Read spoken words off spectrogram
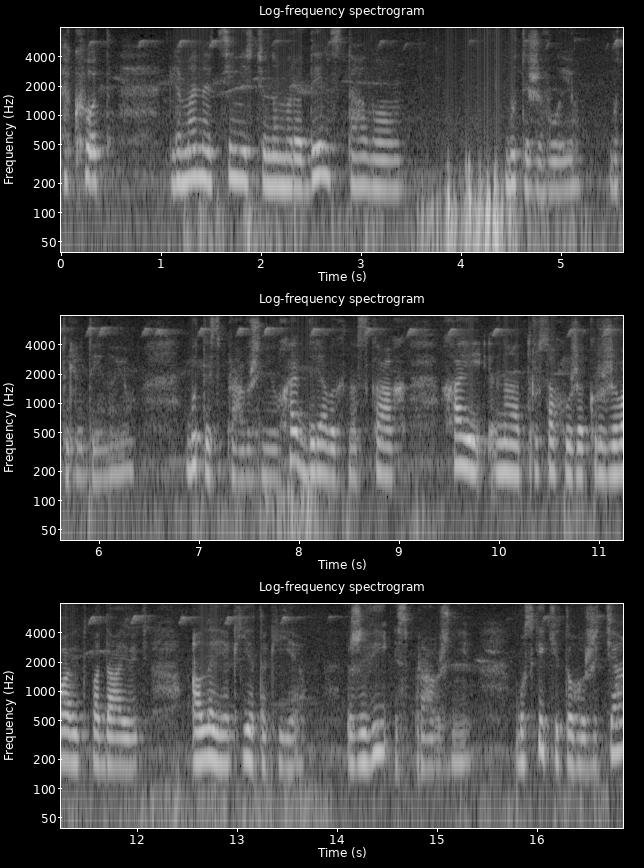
Так от, для мене цінністю номер один стало бути живою, бути людиною, бути справжньою. Хай в дирявих носках, хай на трусах уже кружева відпадають, але як є, так є. Живі і справжні. Бо скільки того життя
